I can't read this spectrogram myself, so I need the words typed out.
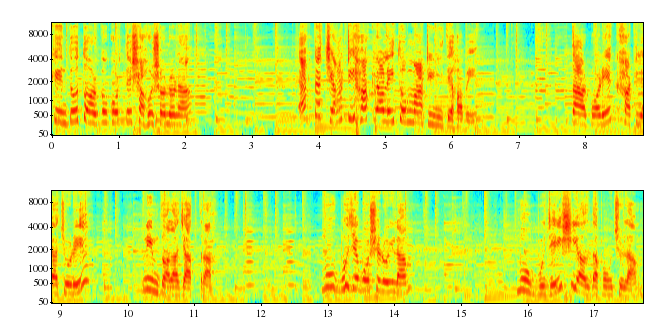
কিন্তু তর্ক করতে সাহস হলো না। একটা চাটি হাঁকড়ালেই তো মাটি নিতে হবে। তারপরে খাটিয়া চড়ে নিমতলা যাত্রা। মুখ বুজে বসে রইলাম। মুখ বুজেই শিয়ালদা পৌঁছলাম।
